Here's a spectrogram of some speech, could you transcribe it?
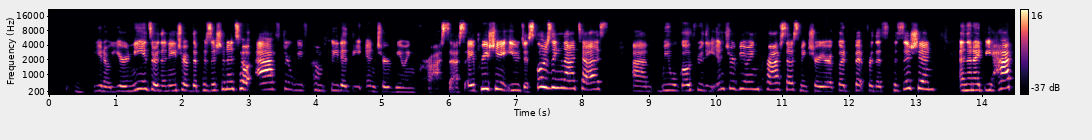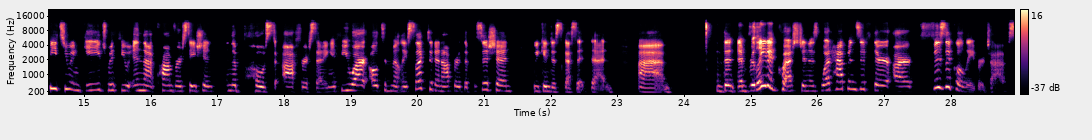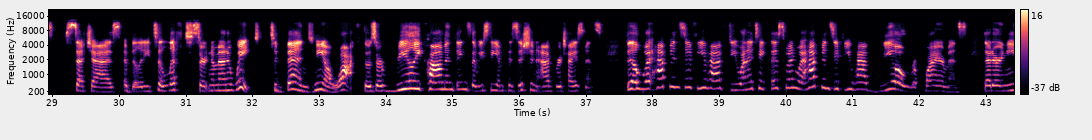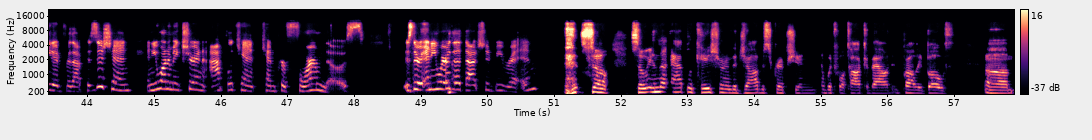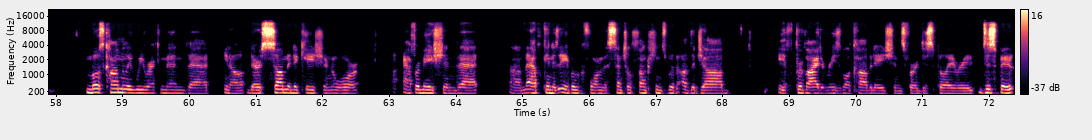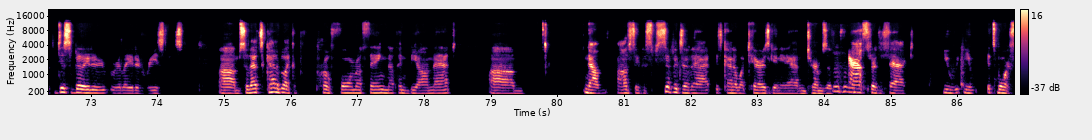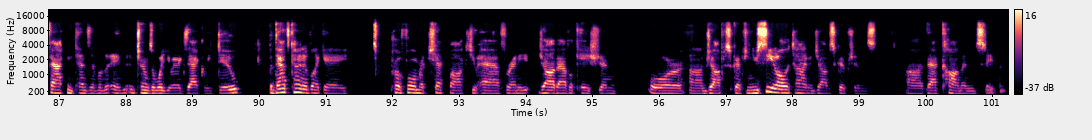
you know your needs or the nature of the position until after we've completed the interviewing process. I appreciate you disclosing that to us. Um, we will go through the interviewing process make sure you're a good fit for this position and then I'd be happy to engage with you in that conversation in the post offer setting. If you are ultimately selected and offered the position, we can discuss it then. Um, the related question is what happens if there are physical labor jobs, such as ability to lift certain amount of weight, to bend, kneel, walk. Those are really common things that we see in position advertisements. Bill, what happens if you have, do you want to take this one? What happens if you have real requirements that are needed for that position and you want to make sure an applicant can perform those. Is there anywhere that that should be written? So so in the application and the job description which we'll talk about and probably both um, most commonly we recommend that you know there's some indication or affirmation that um, the applicant is able to perform the essential functions with, of the job if provided reasonable accommodations for disability disability, disability related reasons. Um, so that's kind of like a pro forma thing, nothing beyond that. Um, now, obviously, the specifics of that is kind of what Tara's getting at in terms of mm-hmm. after the fact. You, you, it's more fact intensive in, in terms of what you exactly do, but that's kind of like a pro forma checkbox you have for any job application or um, job description. You see it all the time in job descriptions, uh, that common statement.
